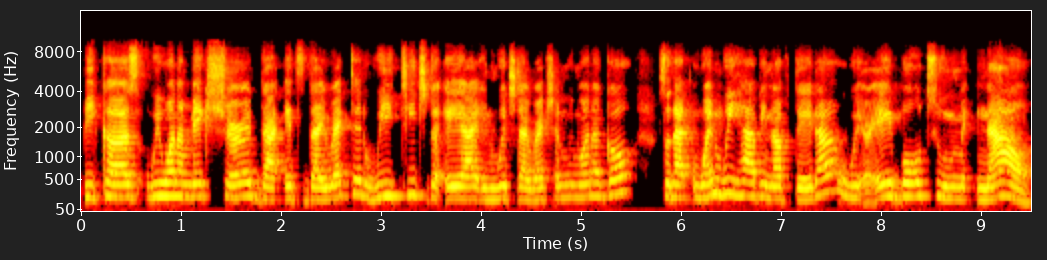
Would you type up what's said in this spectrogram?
because we want to make sure that it's directed we teach the ai in which direction we want to go so that when we have enough data we are able to now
